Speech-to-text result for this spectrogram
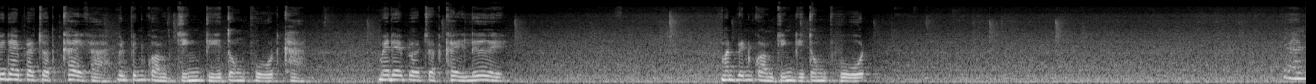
ไม่ได้ประจดใครค่ะ มันเป็นความจริงตีตรงโพดค่ะ ไม่ได้ประจดใครเลย มันเป็นความจริงที่ต้องโพดร้าน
